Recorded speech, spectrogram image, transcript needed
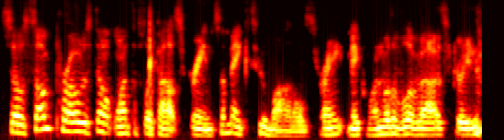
So some pros don't want the flip out screen, so make two models, right? Make one with a flip out screen,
